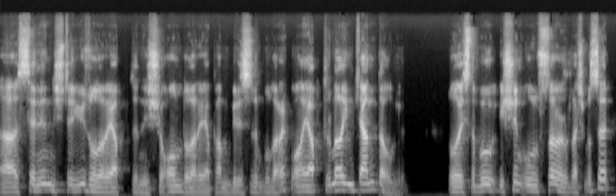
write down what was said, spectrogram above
e, senin işte 100 dolara yaptığın işi 10 dolara yapan birisini bularak ona yaptırma imkanı da oluyor. Dolayısıyla bu işin uluslararasılaşması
